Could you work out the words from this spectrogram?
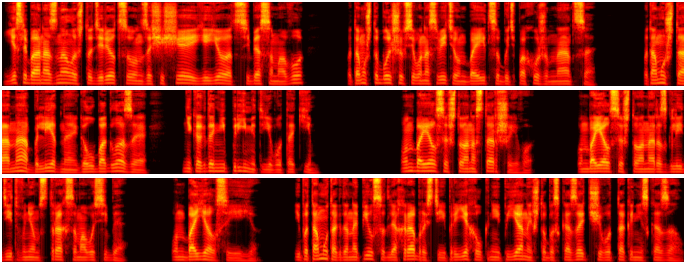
Если бы она знала, что дерется он, защищая ее от себя самого, потому что больше всего на свете он боится быть похожим на отца, потому что она, бледная, голубоглазая, никогда не примет его таким. Он боялся, что она старше его. Он боялся, что она разглядит в нем страх самого себя. Он боялся ее. И потому тогда напился для храбрости и приехал к ней пьяный, чтобы сказать, чего так и не сказал.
